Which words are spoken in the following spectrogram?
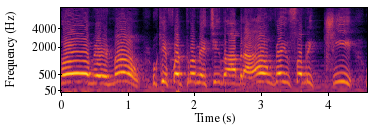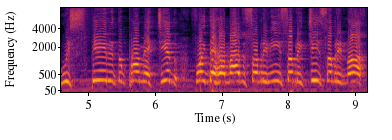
Oh, meu irmão, o que foi prometido a Abraão veio sobre ti. O Espírito prometido foi derramado sobre mim, sobre ti, sobre nós.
